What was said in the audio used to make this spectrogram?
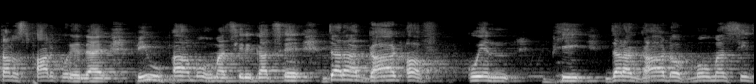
ট্রান্সফার করে দেয়। পিউপা মৌমাছির কাছে, যারা গার্ড অফ কুইন ভি যারা গার্ড অফ মৌমাছি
